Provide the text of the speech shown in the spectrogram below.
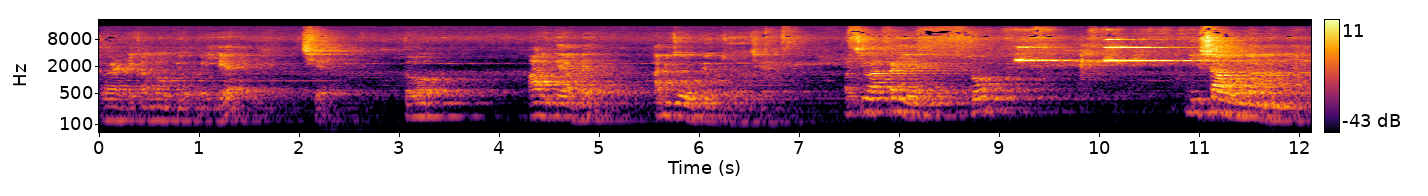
ધ આર્ટિકલનો ઉપયોગ કરીએ છીએ. તો આ રીતે આપણે આ બીજો ઉપયોગ જોયો છે. પછી વાત કરીએ તો દિશાઓના નામની આગળ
